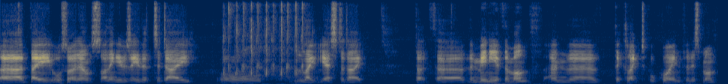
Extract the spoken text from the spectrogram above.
uh, they also announced, I think it was either today or late yesterday, that the the mini of the month and the the collectible coin for this month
